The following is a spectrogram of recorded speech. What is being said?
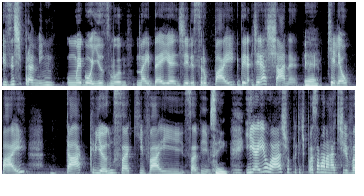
Existe para mim um egoísmo na ideia de ele ser o pai, de, ele achar, né? É. Que ele é o pai da criança que vai, sabe? Sim. E aí eu acho, porque, tipo, essa é uma narrativa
